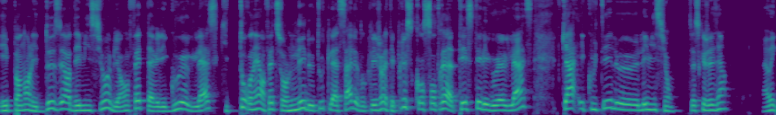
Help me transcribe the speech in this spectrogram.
Et pendant les deux heures d'émission, eh bien, en fait, t'avais les Google Glass qui tournaient, en fait, sur le nez de toute la salle. Et donc, les gens étaient plus concentrés à tester les Google Glass qu'à écouter l'émission. C'est ce que je veux dire? Ah oui,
